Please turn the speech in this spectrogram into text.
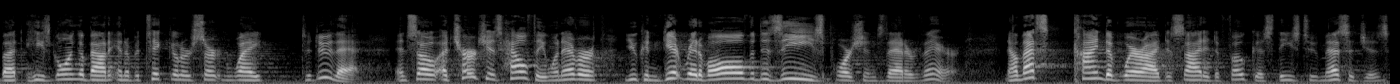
but he's going about it in a particular certain way to do that. And so a church is healthy whenever you can get rid of all the disease portions that are there. Now, that's kind of where I decided to focus these two messages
